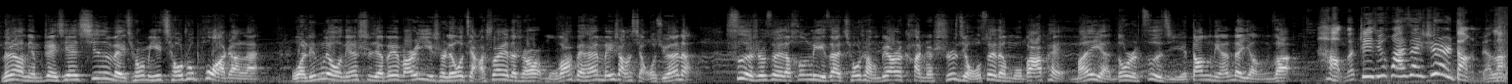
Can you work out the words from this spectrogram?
能让你们这些新伪球迷瞧出破绽来。我零六年世界杯玩意识流假摔的时候，姆巴佩还没上小学呢。四十岁的亨利在球场边看着十九岁的姆巴佩，满眼都是自己当年的影子。好吧，这句话在这儿等着了。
